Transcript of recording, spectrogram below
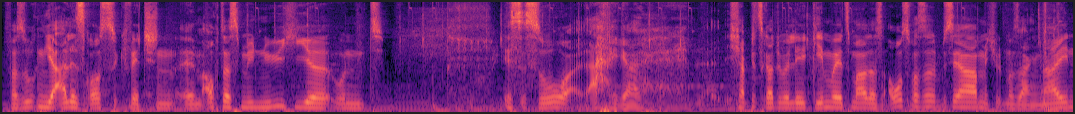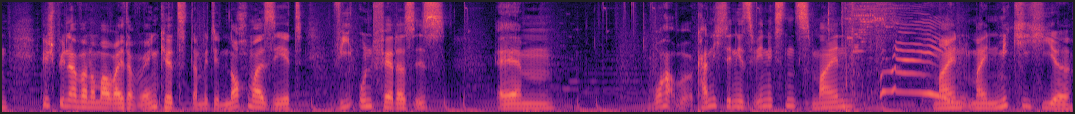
versuchen hier alles rauszuquetschen. Ähm, auch das Menü hier und ist es so, ach egal. Ich habe jetzt gerade überlegt, geben wir jetzt mal das aus, was wir bisher haben? Ich würde mal sagen, nein. Wir spielen einfach nochmal weiter Ranked, damit ihr nochmal seht, wie unfair das ist. Ähm, wo kann ich denn jetzt wenigstens mein, mein, mein Mickey hier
